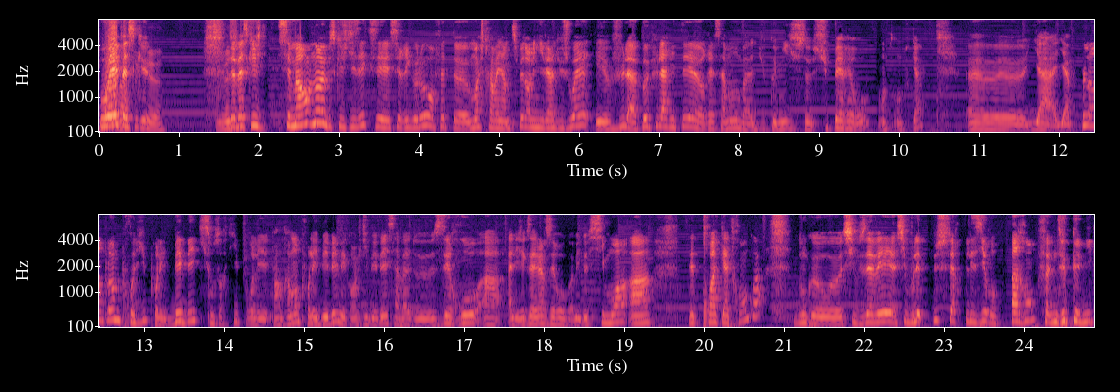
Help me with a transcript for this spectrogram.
Ouais, d'un parce truc, que- Bah, vas-y. parce que c'est marrant, non, parce que je disais que c'est c'est rigolo. En fait, euh, moi, je travaille un petit peu dans l'univers du jouet et vu la popularité euh, récemment bah, du comics super-héros, en, en tout cas, euh, il y, a, y a plein plein de produits pour les bébés qui sont sortis pour les, enfin vraiment pour les bébés. Mais quand je dis bébé, ça va de 0 à, allez, j'exagère 0 quoi, mais de 6 mois à peut-être 3-4 ans quoi. Donc, euh, si vous avez, si vous voulez plus faire plaisir aux parents fans de comics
